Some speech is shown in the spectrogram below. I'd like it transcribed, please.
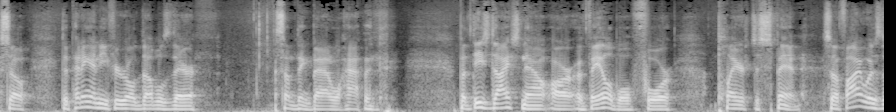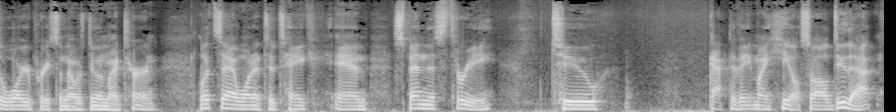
So, depending on if you roll doubles there, something bad will happen. But these dice now are available for players to spend. So if I was the warrior priest and I was doing my turn, let's say I wanted to take and spend this three to activate my heal. So I'll do that.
